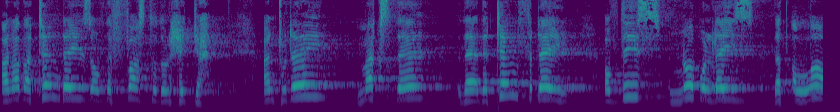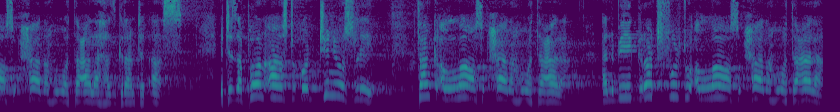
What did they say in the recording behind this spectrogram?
another 10 days of the first Dhul Hijjah. And today marks the, the, the 10th day of these noble days that Allah subhanahu wa ta'ala has granted us. It is upon us to continuously thank Allah subhanahu wa ta'ala and be grateful to Allah subhanahu wa ta'ala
